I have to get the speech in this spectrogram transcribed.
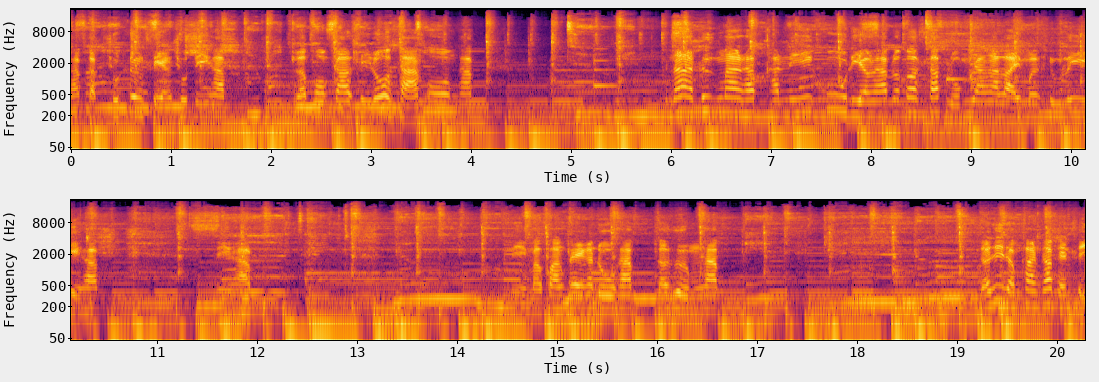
ครับกับชุดเครื่องเสียงชุดนี้ครับลำโพงกาซีโร่3โอห์มครับน่าทึ่งมากครับคันนี้คู่เดียวนะครับ แล้วก็ซับหลุมยางอะไหล่เมอร์คิวรี่ครับนี่ครับ นี่มาฟังเพลงกันดูครับกระหึ่มครับ แล้วที่สำคัญครับเห็นสี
